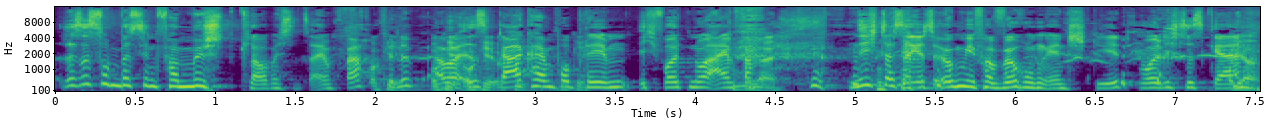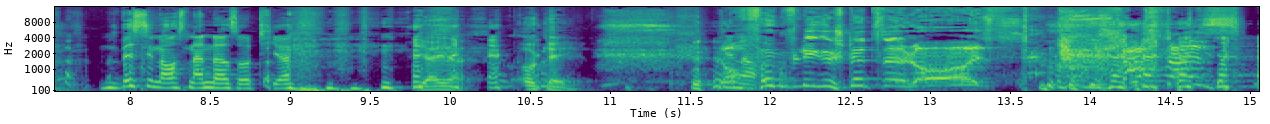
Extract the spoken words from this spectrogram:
das ist so ein bisschen vermischt, glaube ich jetzt einfach, okay, Philipp. Okay, aber okay, ist gar kein Problem. Ich wollte nur einfach nicht, dass da jetzt irgendwie Verwirrung entsteht, wollte ich das gerne ja. ein bisschen auseinandersortieren. Ja, ja, okay. Genau. Noch fünf Liegestütze, los! Ich schaff das!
